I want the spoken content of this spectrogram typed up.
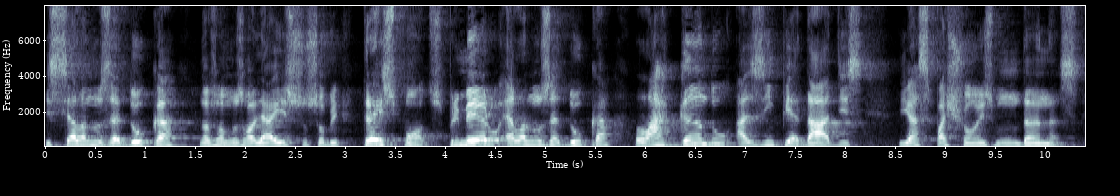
E se ela nos educa, nós vamos olhar isso sobre três pontos. Primeiro, ela nos educa largando as impiedades e as paixões mundanas.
